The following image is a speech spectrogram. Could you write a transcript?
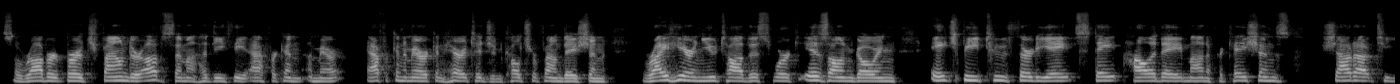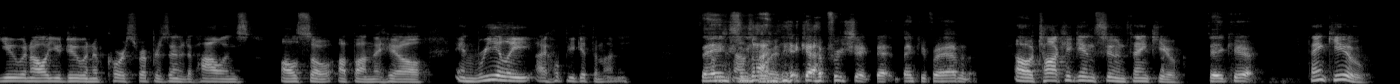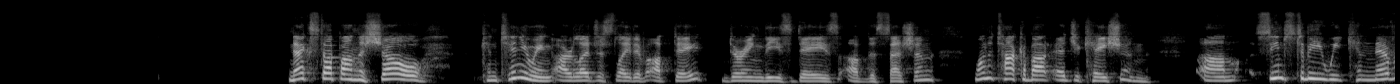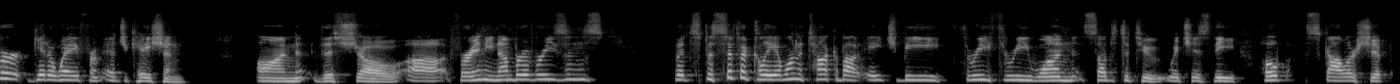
So Robert Birch, founder of Sema Hadithi African American African American Heritage and Culture Foundation right here in Utah. This work is ongoing. HB 238 state holiday modifications. Shout out to you and all you do. And of course, Representative Hollins also up on the Hill. And really, I hope you get the money. Thanks a lot, Nick. I appreciate that. Thank you for having us. Oh, talk again soon. Thank you. Take care. Thank you. Next up on the show, continuing our legislative update during these days of the session, I want to talk about education. Um, seems to be we can never get away from education on this show uh, for any number of reasons. But specifically, I want to talk about HB 331 Substitute, which is the Hope Scholarship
